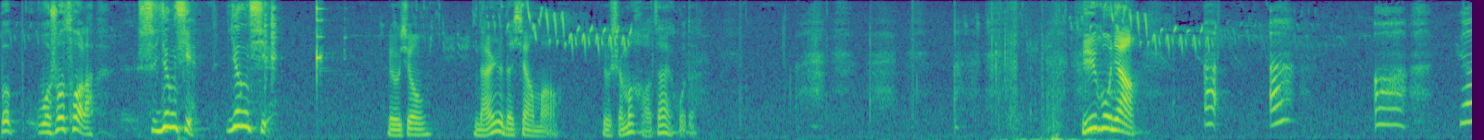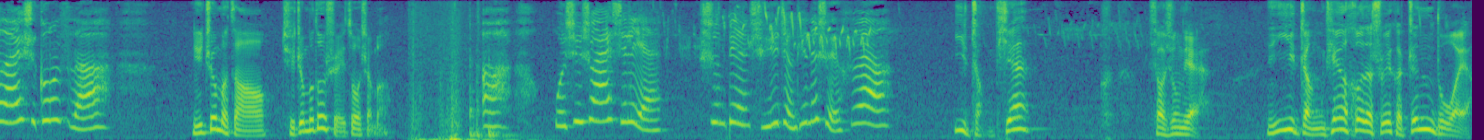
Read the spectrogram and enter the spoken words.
不，我说错了，是英气，英气。柳兄，男人的相貌有什么好在乎的？于姑娘，啊啊，哦，原来是公子啊！你这么早取这么多水做什么？啊，我去刷牙洗脸，顺便取一整天的水喝啊。一整天，小兄弟，你一整天喝的水可真多呀。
